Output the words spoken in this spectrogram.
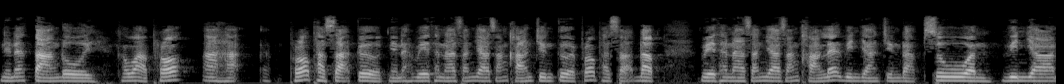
เนี่ยนะต่างโดยเขาว่าเพราะอาหะเพราะภาษาเกิดเนี่ยนะเวทนาสัญญาสังขารจึงเกิด เพราะภาษาดับ เวทนาสัญญาสังขารและวิญญาณจึงดับ ส่วนวิญญาณ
